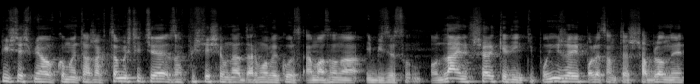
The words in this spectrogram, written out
Piszcie śmiało w komentarzach, co myślicie. Zapiszcie się na darmowy kurs Amazona i biznesu online. Wszelkie linki poniżej. Polecam też szablony,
